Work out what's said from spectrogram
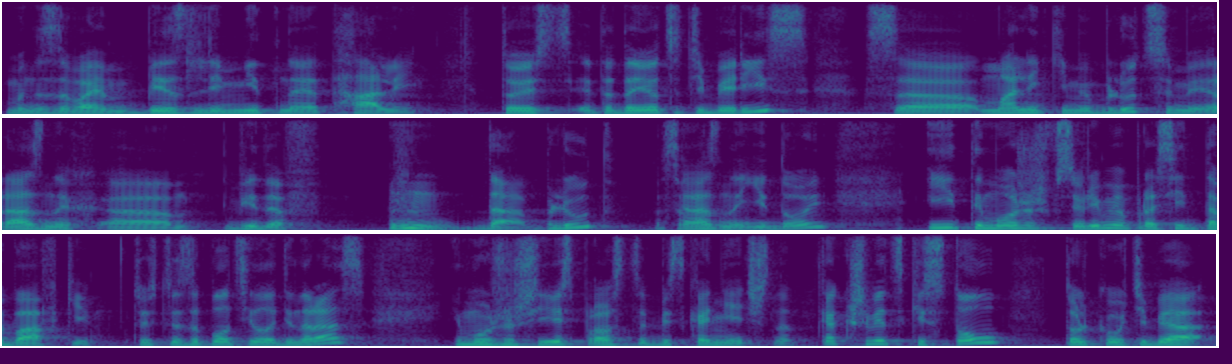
мы называем безлимитное тали. То есть это дается тебе рис с э, маленькими блюдцами разных э, видов, да, блюд с разной едой, и ты можешь все время просить добавки. То есть ты заплатил один раз и можешь есть просто бесконечно. Как шведский стол, только у тебя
